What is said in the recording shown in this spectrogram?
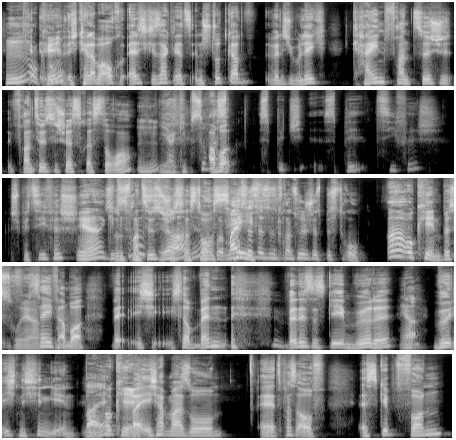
Hm, okay. Ich kenne aber auch, ehrlich gesagt, jetzt in Stuttgart, wenn ich überlege, kein französisch, französisches Restaurant. Mhm. Ja, gibt's sowas Aber- spezi- spezifisch? Spezifisch. Ja, so ein gibt's französisches Ja, Restaurant. ja. Meistens ist es ein französisches Bistro. Ah, okay, ein Bistro, ja. Safe, Mhm. aber ich, ich glaube, wenn, wenn es es geben würde, Ja. würde ich nicht hingehen. Weil? Okay. Weil ich habe mal so, äh, jetzt pass auf, es gibt von,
